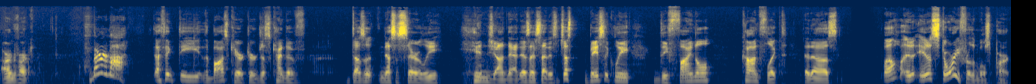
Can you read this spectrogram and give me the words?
I, Aardvark. Burma. I think the the boss character just kind of doesn't necessarily hinge on that. As I said, it's just basically the final conflict in a well in, in a story for the most part,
